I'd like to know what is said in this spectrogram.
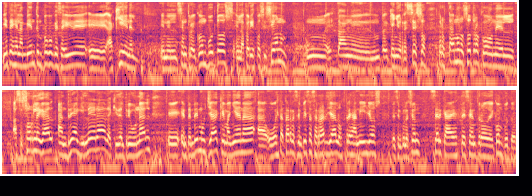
y este es el ambiente un poco que se vive eh, aquí en el en el centro de cómputos, en la feria exposición, están en un pequeño receso, pero estamos nosotros con el asesor legal Andrea Aguilera de aquí del tribunal. Eh, entendemos ya que mañana ah, o esta tarde se empieza a cerrar ya los tres anillos de circulación cerca de este centro de cómputos.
